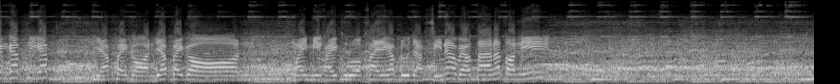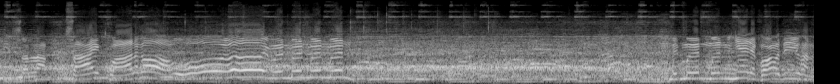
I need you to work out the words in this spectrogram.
มครับนี่ครับยับไปก่อนยับไปก่อน ไม่มีใครกลัวใครครับดูจากสีหน้าแววตานะตอนนี้ สลับซ้ายขวาแล้วก็โอ้โหเอ้ยมึนมึนมึนมึนเป็นมึนมึนเฮียจากของเราที่อยู่หัน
